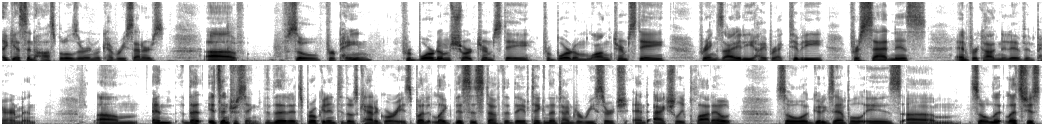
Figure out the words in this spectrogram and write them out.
I guess in hospitals or in recovery centers. Uh, so for pain, for boredom, short-term stay, for boredom, long-term stay, for anxiety, hyperactivity, for sadness, and for cognitive impairment. Um, and that it's interesting that it's broken into those categories, but like this is stuff that they've taken the time to research and actually plot out. So a good example is um, so let, let's just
